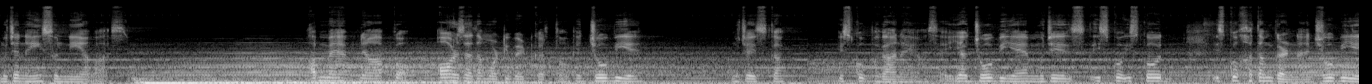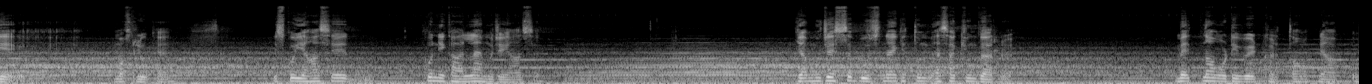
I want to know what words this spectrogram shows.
مجھے نہیں سننی آواز۔ اب میں اپنے آپ کو اور زیادہ موٹیویٹ کرتا ہوں کہ جو بھی ہے، مجھے اس کا، اس کو بھگانا ہے یہاں سے، یا جو بھی ہے، مجھے اس اس کو اس کو اس کو ختم کرنا ہے، جو بھی یہ مخلوق ہے، اس کو یہاں سے، کو نکالنا ہے مجھے یہاں سے۔ یا مجھے اس سے پوچھنا ہے کہ تم ایسا کیوں کر رہے ہو؟ میں اتنا موٹیویٹ کرتا ہوں اپنے آپ کو۔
